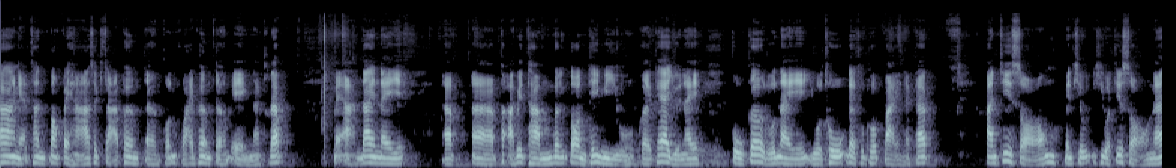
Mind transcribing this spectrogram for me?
บ้างเนี่ยท่านต้องไปหาศึกษาเพิ่มเติมค้นขวายเพิ่มเติมเองนะครับ ไปอ่านได้ในพระอภิธรรมเบื้องต้นที่มีอยู่เผยแพร่อยู่ใน Google หรือใน YouTube ได้ทั่วไปนะครับ อันที่สองเป็นคีย์เวิร์ดที่สองนะ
